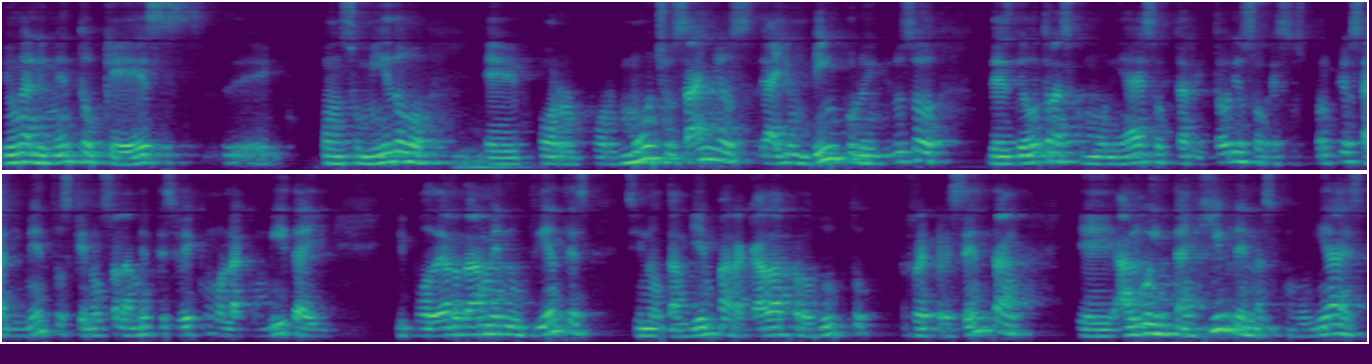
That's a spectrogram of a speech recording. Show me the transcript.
y un alimento que es eh, consumido eh, por, por, muchos años, hay un vínculo incluso desde otras comunidades o territorios sobre sus propios alimentos, que no solamente se ve como la comida y, y poder darme nutrientes, sino también para cada producto representan eh, algo intangible en las comunidades,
